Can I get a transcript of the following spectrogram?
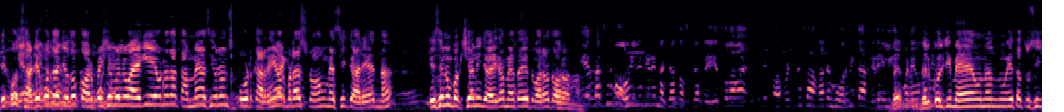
ਦੇਖੋ ਸਾਡੇ ਕੋਲ ਤਾਂ ਜਦੋਂ ਕਾਰਪੋਰੇਸ਼ਨ ਵੱਲੋਂ ਆਏਗੀ ਇਹ ਉਹਨਾਂ ਦਾ ਕੰਮ ਹੈ ਅਸੀਂ ਉਹਨਾਂ ਨੂੰ ਸਪੋਰਟ ਕਰ ਰਹੇ ਹਾਂ ਔਰ ਬੜਾ ਸਟਰੋਂਗ ਮੈਸੇਜ ਆ ਰਿਹਾ ਨਾ ਕਿਸੇ ਨੂੰ ਬਖਸ਼ਿਆ ਨਹੀਂ ਜਾਏਗਾ ਮੈਂ ਤਾਂ ਇਹ ਦੁਬਾਰਾ ਦੁਹਰਾਉਣਾ ਇਹ ਸਰ ਸਿਰਫ ਉਹੀ ਨੇ ਜਿਹੜੇ ਨਸ਼ਾ ਤਸਕਰ ਨੇ ਇਸ ਤੋਂ ਇਲਾਵਾ ਜਿਹੜੇ ਕਾਰਪੋਰੇਸ਼ਨ ਦੇ ਹਿਸਾਬ ਨਾਲ ਤੇ ਹੋਰ ਵੀ ਘਰ ਜਿਹੜੇ ਇਲੀਗਲ ਬਣੇ ਉਹਨਾਂ ਬਿਲਕੁਲ ਜੀ ਮੈਂ ਉਹਨਾਂ ਨੂੰ ਇਹ ਤਾਂ ਤੁਸੀਂ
